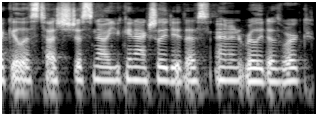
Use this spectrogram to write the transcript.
Oculus Touch, just know you can actually do this and it really does work.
